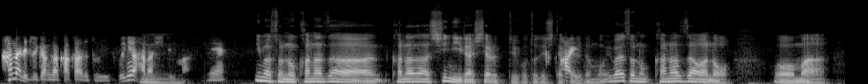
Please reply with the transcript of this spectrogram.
かなり時間がかかるというふうには話していますね。今その金沢金沢市にいらっしゃるということでしたけれども、い、わゆるその金沢のおまあ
